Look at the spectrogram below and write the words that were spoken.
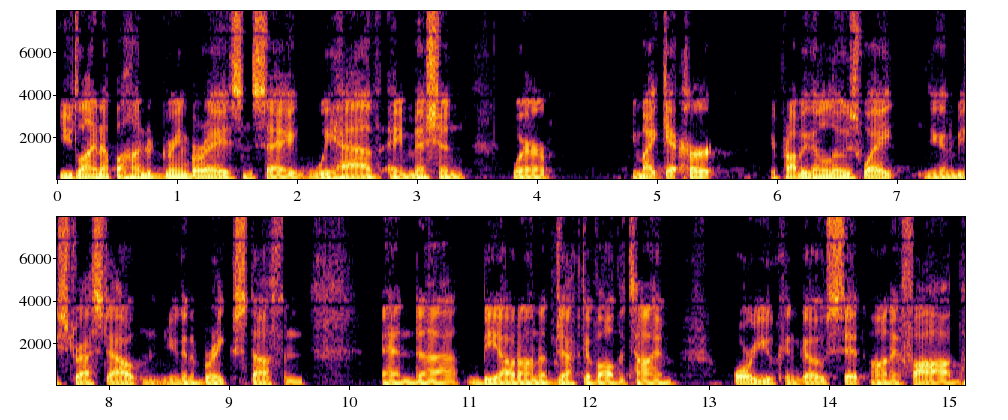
You line up 100 green berets and say we have a mission where you might get hurt you're probably going to lose weight you're going to be stressed out and you're going to break stuff and and uh, be out on objective all the time. Or you can go sit on a fob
